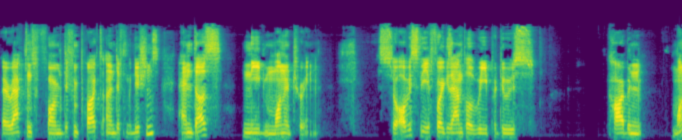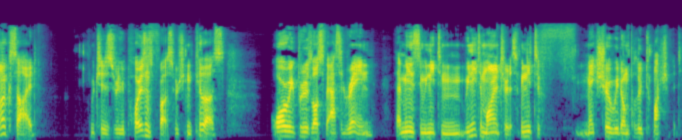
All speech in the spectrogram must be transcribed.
where reactants form different products under different conditions and does need monitoring. So obviously, if for example we produce carbon monoxide, which is really poisonous for us, which can kill us, or we produce lots of acid rain, that means we need to we need to monitor this. We need to make sure we don't pollute too much of it.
